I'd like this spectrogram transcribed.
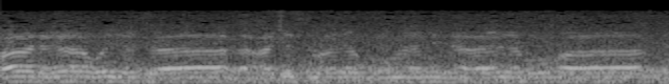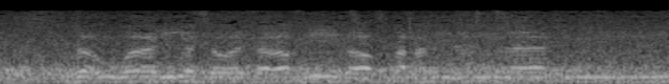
قال يا ويلتى أعجزت أن أكون من هذا الغراب فأواري سوءة أخيه فأصبح من النادمين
